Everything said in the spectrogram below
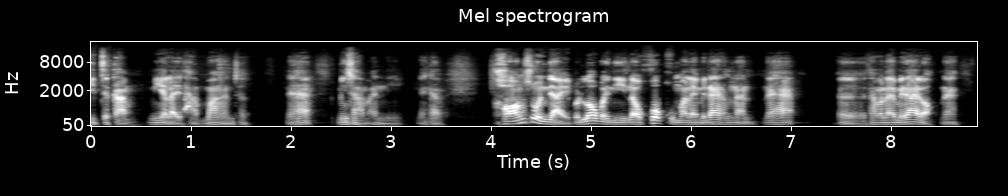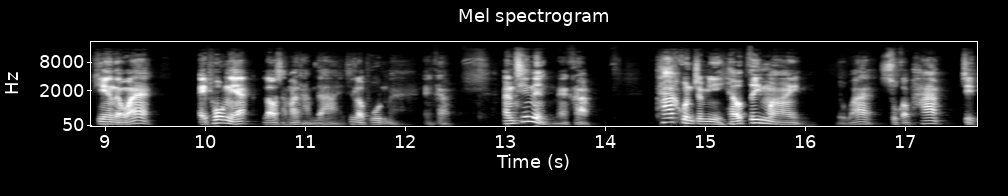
กิจกรรมมีอะไรทำว่างั้นเถอะนะฮะมี3อันนี้นะครับ ของส่วนใหญ่บนโลกใบนี้เราควบคุมอะไรไม่ได้ทั้งนั้นนะฮะเออทำอะไรไม่ได้หรอกนะ เพียงแต่ว่าไอ้พวกเนี้ยเราสามารถทำได้ที่เราพูดมานะครับ อันที่หนึ่งนะครับ ถ้าคุณจะมี healthy mind หรือว่าสุขภาพจิต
